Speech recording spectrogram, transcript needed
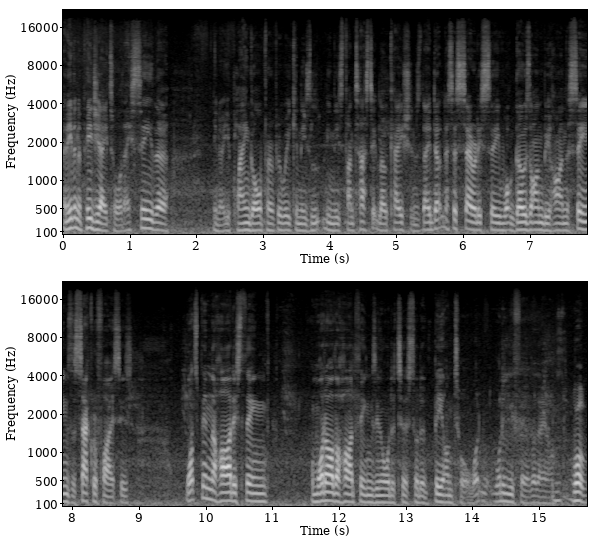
and even the PGA Tour, they see the you know you're playing golf every week in these in these fantastic locations. They don't necessarily see what goes on behind the scenes, the sacrifices. What's been the hardest thing, and what are the hard things in order to sort of be on tour? What what do you feel that they are? Well,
